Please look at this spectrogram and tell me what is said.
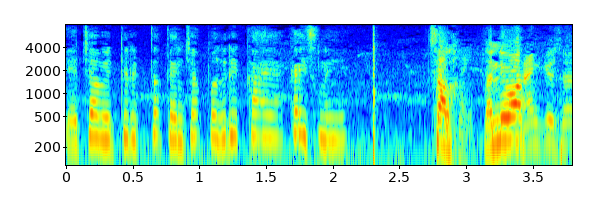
याच्या व्यतिरिक्त त्यांच्या पदरी काय आहे? काहीच नाहीये. चला धन्यवाद. थँक्यू सर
